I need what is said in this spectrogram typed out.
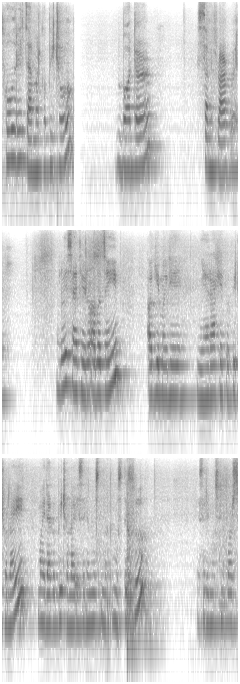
थोरै चामलको पिठो बटर सनफ्लावर ओइल ल साथीहरू अब चाहिँ अघि मैले यहाँ राखेको पिठोलाई मैदाको पिठोलाई यसरी मुस्नु मुस्दैछु। यसरी मुस्नुपर्छ।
